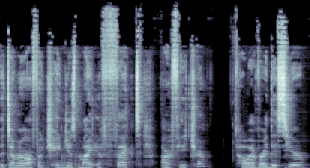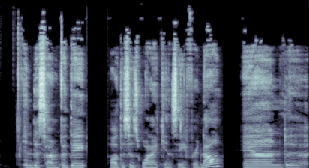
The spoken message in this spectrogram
the demographic changes might affect our future However, this year, in this time of the day, well, this is what I can say for now. And uh,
